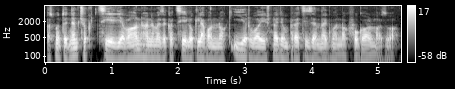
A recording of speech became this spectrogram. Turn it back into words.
azt mondta, hogy nem csak célja van, hanem ezek a célok le vannak írva, és nagyon precízen meg vannak fogalmazva.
